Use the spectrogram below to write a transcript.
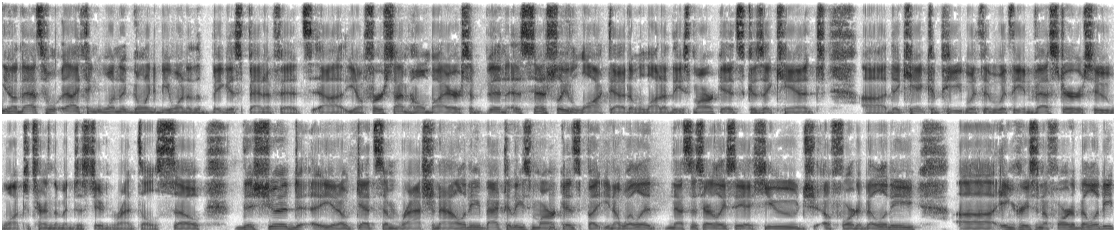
you know that's what I think one going to be one of the biggest benefits. Uh, you know, first time home buyers have been essentially locked out of a lot of these markets because they can't uh, they can't compete with with the investors who want to turn them into student rentals. So this should you know get some rationality back to these markets. But you know, will it necessarily see a huge affordability uh, increase in affordability?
